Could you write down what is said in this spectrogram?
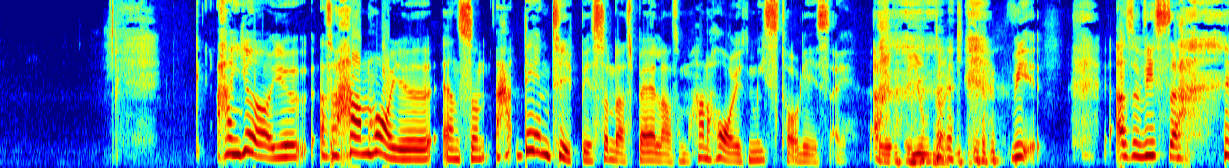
han gör ju, alltså han har ju en sån, det är en typisk sån där spelare som, han har ju ett misstag i sig. Jo tack. Vi, alltså vissa,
